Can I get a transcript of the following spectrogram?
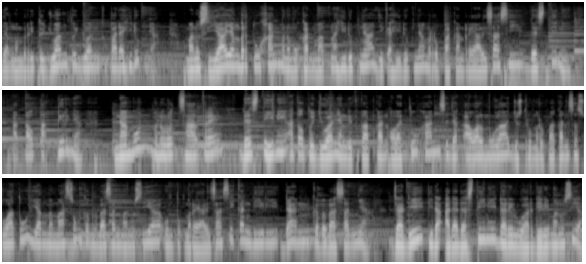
yang memberi tujuan-tujuan kepada hidupnya. Manusia yang bertuhan menemukan makna hidupnya jika hidupnya merupakan realisasi destiny atau takdirnya. Namun menurut Sartre, destiny atau tujuan yang ditetapkan oleh Tuhan sejak awal mula justru merupakan sesuatu yang memasung kebebasan manusia untuk merealisasikan diri dan kebebasannya. Jadi tidak ada destiny dari luar diri manusia.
